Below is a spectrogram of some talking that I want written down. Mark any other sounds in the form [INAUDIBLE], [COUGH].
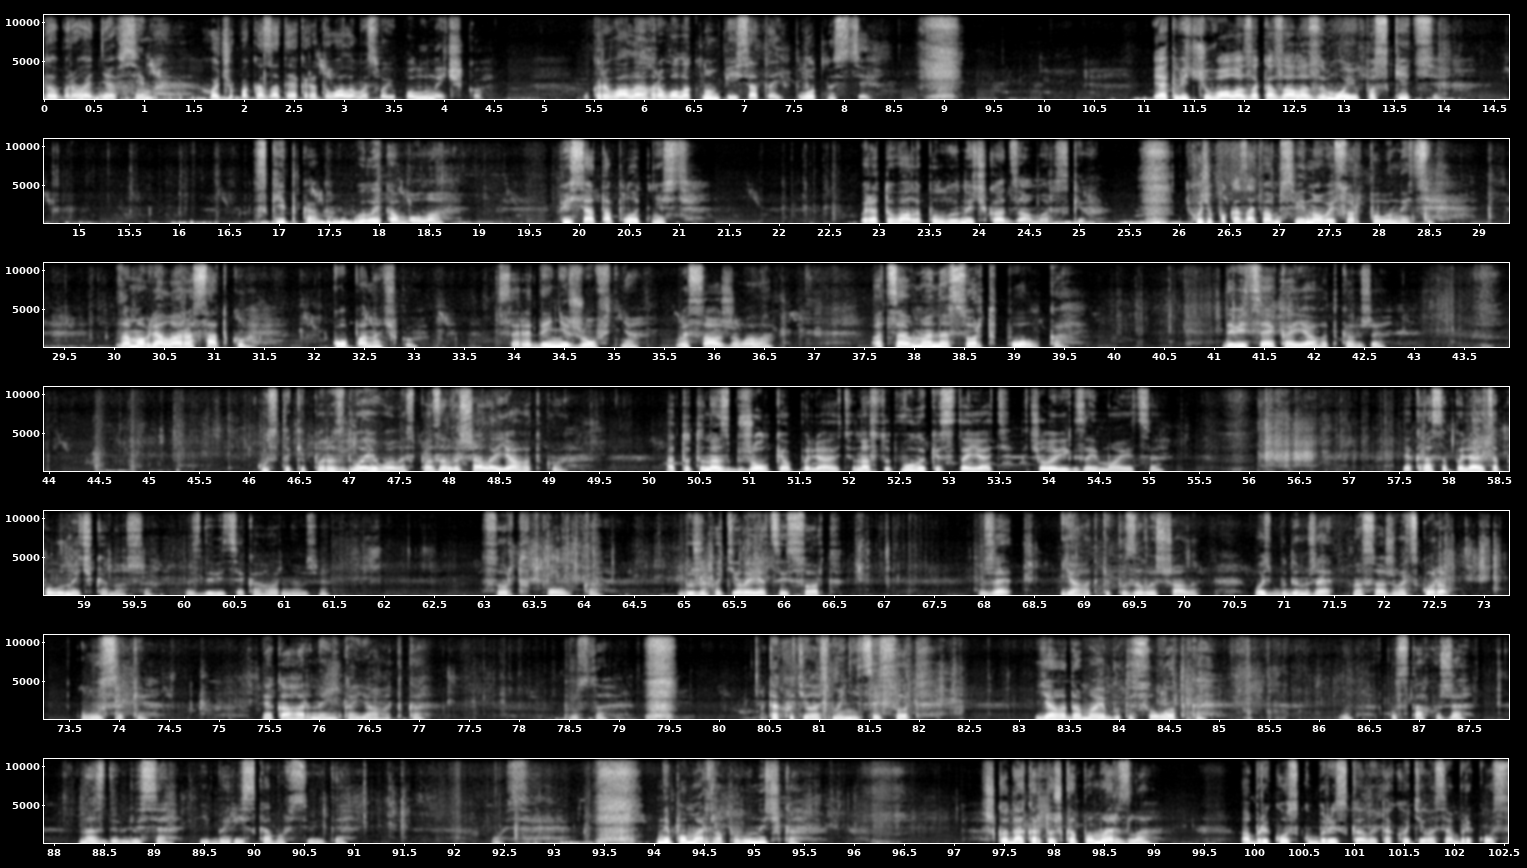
Доброго дня всім. Хочу показати, як рятували ми свою полуничку. Укривали агроволокном 50-ї плотності. Як відчувала, заказала зимою по скидці. Скидка велика була. 50 плотність. Врятували полуничку від заморозків. Хочу показати вам свій новий сорт полуниці. Замовляла розсадку, копаночку. В середині жовтня висаджувала. А це в мене сорт полка. Дивіться, яка ягодка вже. Кустики пороздвоювались, позалишала ягодку. А тут у нас бджолки опиляють. У нас тут вулики стоять, чоловік займається. Якраз опиляється полуничка наша. Ось дивіться, яка гарна вже. Сорт полка. Дуже хотіла я цей сорт. Вже ягодки позалишали. Ось будемо вже насаджувати скоро вусики. Яка гарненька ягодка. Просто так хотілося мені цей сорт. Ягода має бути солодка. В кустах вже нас дивлюся і берізка вовсю йде. Ось. Не померзла полуничка. Шкода, картошка померзла. Абрикоску бризкали, так хотілося абрикос.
